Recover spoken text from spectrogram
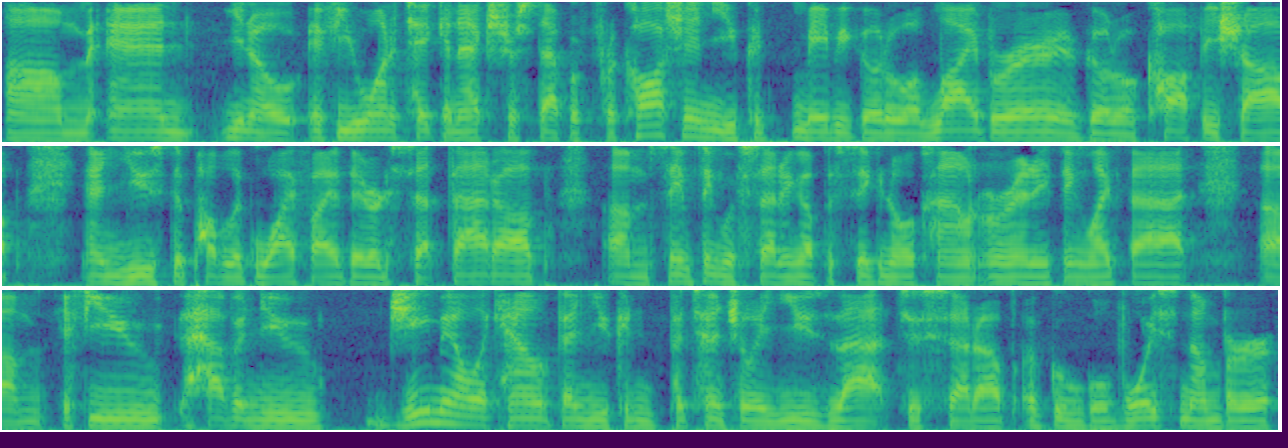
Um, and you know, if you want to take an extra step of precaution, you could maybe go to a library or go to a coffee shop and use the public Wi-Fi there to set that up. Um, same thing with setting up a Signal account or anything like that. Um, if you have a new Gmail account, then you can potentially use that to set up a Google Voice number.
